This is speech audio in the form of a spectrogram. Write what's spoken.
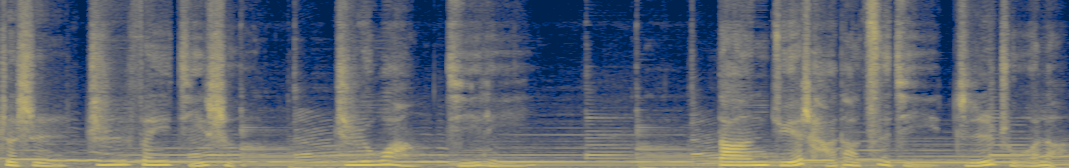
这是知非即舍，知忘即离。当觉察到自己执着了，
